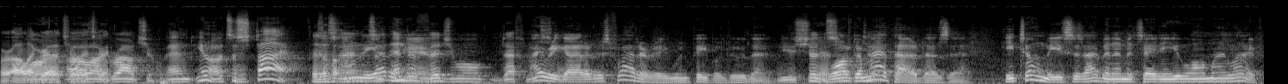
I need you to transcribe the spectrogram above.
Or a la Groucho, A la right. Groucho. And, you know, it's a mm-hmm. style. There's it's whole- On the it's other an hand, individual, definite I style. regard it as flattery when people do that. You should. so, Walter too. Matthau does that. He told me, he says, I've been imitating you all my life.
